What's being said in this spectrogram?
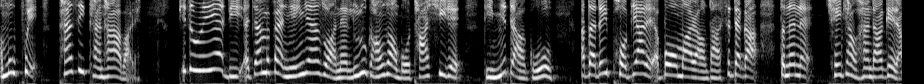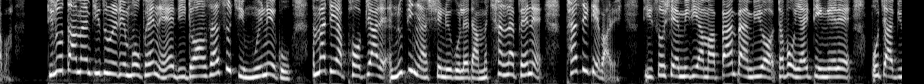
အမှုဖွင့်ဖမ်းဆီးခံထားရပါတယ်။ ပြည်သူတွေရဲ့ဒီအကြမ်းမဖက်ငြိမ်းချမ်းစွာနဲ့လူလူခေါင်းဆောင်ပေါ်ထားရှိတဲ့ဒီမြစ်တာကိုအတတိတ်ဖော်ပြတဲ့အပေါ်မှာတောင်ဒါစစ်တပ်ကတနက်နဲ့ချင်းချောက်ဟန်တာခဲ့တာပါ ဒီလိုတာမန်ပြည်သူတွေတွေမဟုတ်ဘဲနဲ့ဒီဒေါအောင်ဆန်းစုကြည်မွေးနေ့ကိုအမတ်တရဖော်ပြတဲ့အမှုပညာရှင်တွေကိုလည်းဒါမချန်လက်ဘဲနဲ့ဖမ်းဆီးခဲ့ပါတယ်ဒီဆိုရှယ်မီဒီယာမှာပန်းပန်ပြီးတော့ဓပုံရိုက်တင်ခဲ့တဲ့ပိုးကြပြူ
